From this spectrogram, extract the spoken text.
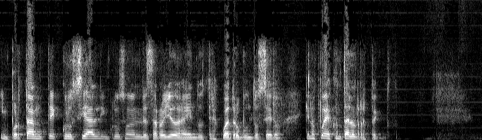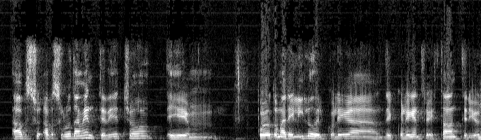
importante, crucial incluso en el desarrollo de las industrias 4.0. ¿Qué nos puedes contar al respecto? absolutamente. De hecho, eh, puedo tomar el hilo del colega, del colega entrevistado anterior,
